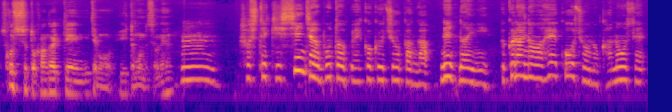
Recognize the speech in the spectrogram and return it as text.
少しちょっと考えてみてもいいと思うんですよね。うん。そしてキッシンジャー元米国長官が年内にウクライナ和平交渉の可能性、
